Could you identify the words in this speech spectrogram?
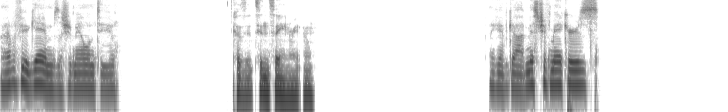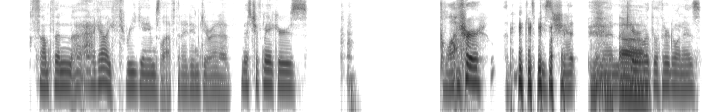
I have a few games. I should mail them to you. Because it's insane right now. I think I've got Mischief Makers, something. I got like three games left that I didn't get rid of. Mischief Makers, Glover, that's a piece of shit. And then I can't remember uh, what the third one is.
